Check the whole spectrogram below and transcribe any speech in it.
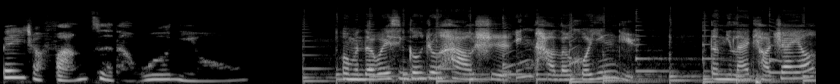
背着房子的蜗牛》。我们的微信公众号是“樱桃乐活英语”，等你来挑战哟。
